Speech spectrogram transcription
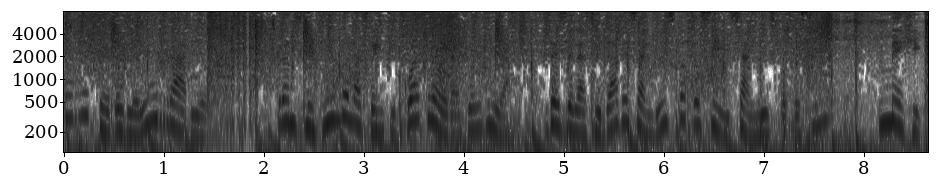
RTW Radio, transmitiendo las 24 horas del día desde la ciudad de San Luis Potosí, San Luis Potosí, México.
